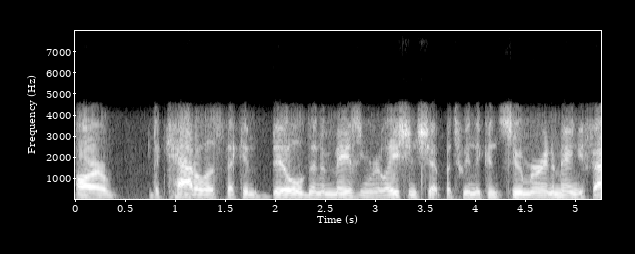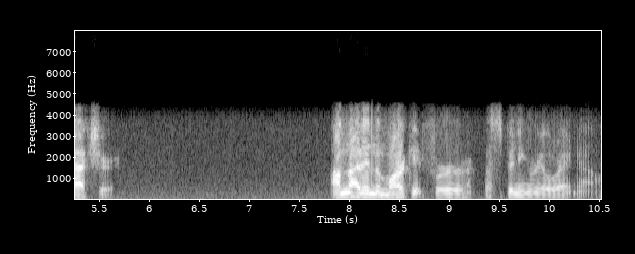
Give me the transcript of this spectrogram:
are the catalyst that can build an amazing relationship between the consumer and a manufacturer. I'm not in the market for a spinning reel right now.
